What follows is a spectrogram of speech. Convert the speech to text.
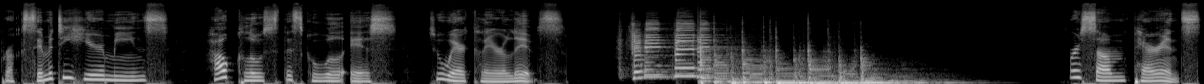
Proximity here means how close the school is to where Claire lives. For some parents,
